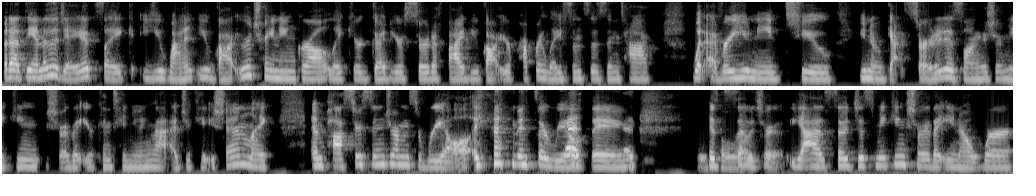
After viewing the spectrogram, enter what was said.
But at the end of the day, it's like you went, you got your training, girl, like you're good, you're certified, you got your proper licenses intact, whatever you need to, you know, get started as long as you're making sure that you're continuing that education. Like imposter syndrome's real and it's a real yes. thing. Yes. It's, it's so true. Yeah. So just making sure that, you know, we're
